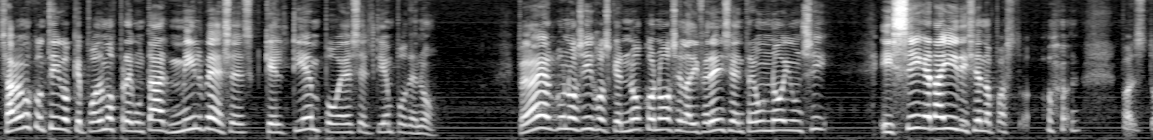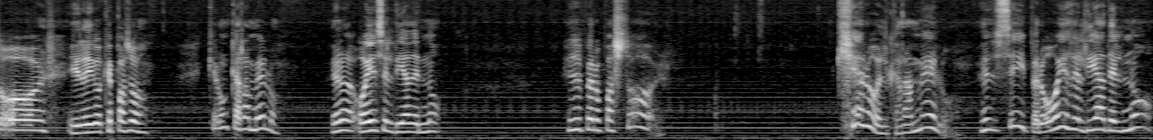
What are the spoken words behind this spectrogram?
Sabemos contigo que podemos preguntar mil veces que el tiempo es el tiempo de no. Pero hay algunos hijos que no conocen la diferencia entre un no y un sí. Y siguen ahí diciendo, pastor, pastor. Y le digo, ¿qué pasó? Quiero un caramelo. hoy es el día del no. Dice, pero pastor, quiero el caramelo. Dice, sí, pero hoy es el día del no.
